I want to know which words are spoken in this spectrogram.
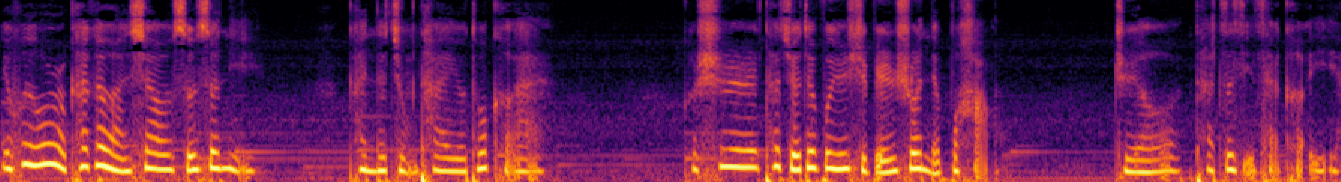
也会偶尔开开玩笑损损你，看你的窘态有多可爱。可是他绝对不允许别人说你的不好，只有他自己才可以呀。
